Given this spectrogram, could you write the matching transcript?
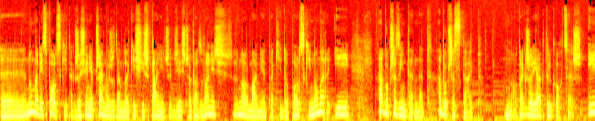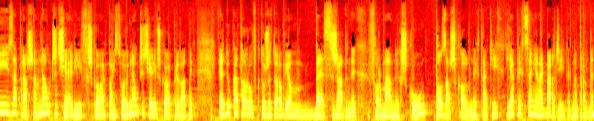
Yy, numer jest polski, także się nie przejmuj, że tam do jakiejś Hiszpanii czy gdzieś trzeba dzwonić. Normalnie taki do Polski numer i albo przez internet, albo przez Skype. No, także jak tylko chcesz. I zapraszam nauczycieli w szkołach państwowych, nauczycieli w szkołach prywatnych, edukatorów, którzy to robią bez żadnych formalnych szkół, pozaszkolnych takich. Ja tych cenię najbardziej, tak naprawdę.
